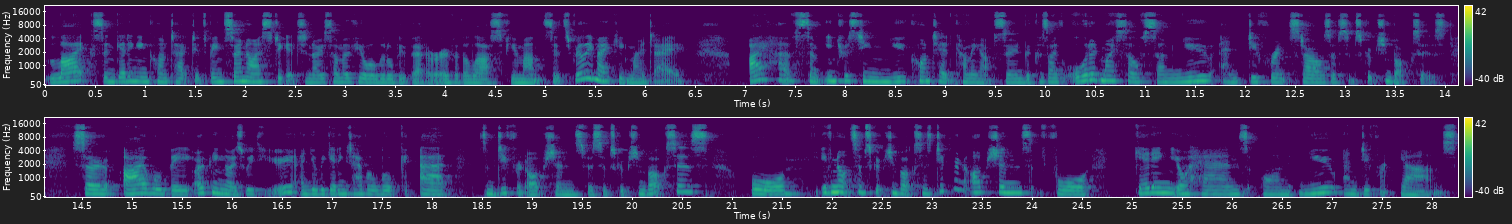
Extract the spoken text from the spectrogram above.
likes and getting in contact. It's been so nice to get to know some of you a little bit better over the last few months. It's really making my day. I have some interesting new content coming up soon because I've ordered myself some new and different styles of subscription boxes. So I will be opening those with you and you'll be getting to have a look at some different options for subscription boxes or if not subscription boxes, different options for getting your hands on new and different yarns.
